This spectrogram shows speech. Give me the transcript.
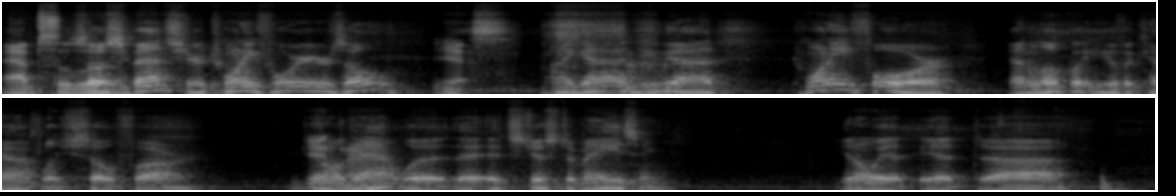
absolutely. So, Spence, you're 24 years old. Yes. My God, you got 24, and look what you've accomplished so far. You know there. that was it's just amazing. You know it it uh,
